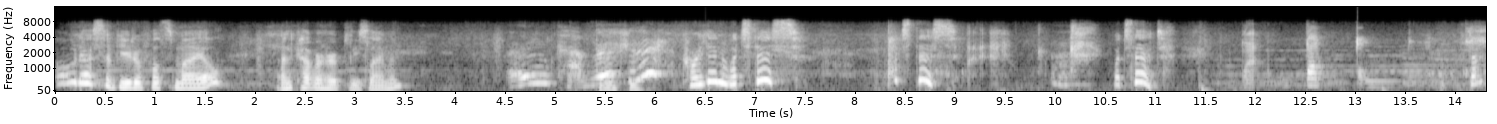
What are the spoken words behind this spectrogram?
Oh, that's a beautiful smile. Uncover her, please, Lyman. Uncover Thank you. her. What's this? What's this? What's that? Duck, duck.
